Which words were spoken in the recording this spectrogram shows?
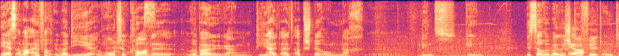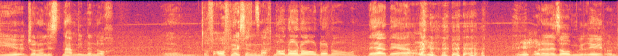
Er ist aber einfach über die rote Kordel rübergegangen, die halt als Absperrung nach äh, links ging. Ist da rüber gestiefelt und die Journalisten haben ihn dann noch ähm, darauf aufmerksam gemacht. No, no, no, no, no. There, there. und dann ist er umgedreht und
